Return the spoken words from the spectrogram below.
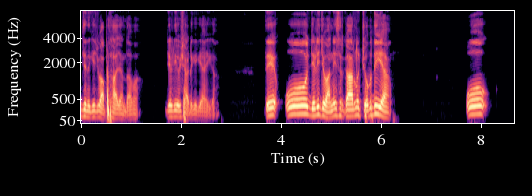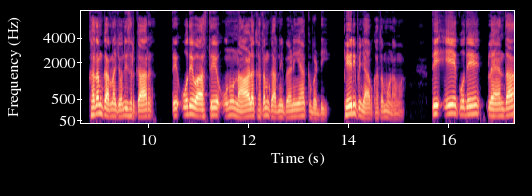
ਜ਼ਿੰਦਗੀ 'ਚ ਵਾਪਸ ਆ ਜਾਂਦਾ ਵਾ, ਜਿਹੜੀ ਉਹ ਛੱਡ ਕੇ ਗਿਆ ਹੈਗਾ ਤੇ ਉਹ ਜਿਹੜੀ ਜਵਾਨੀ ਸਰਕਾਰ ਨੂੰ ਚੁੱਭਦੀ ਆ, ਉਹ ਖਤਮ ਕਰਨਾ ਚਾਹੁੰਦੀ ਸਰਕਾਰ ਤੇ ਉਹਦੇ ਵਾਸਤੇ ਉਹਨੂੰ ਨਾਲ ਖਤਮ ਕਰਨੀ ਪੈਣੀ ਆ ਕਬੱਡੀ, ਫੇਰ ਹੀ ਪੰਜਾਬ ਖਤਮ ਹੋਣਾ ਵਾ। ਤੇ ਇਹ ਇੱਕ ਉਹਦੇ ਪਲਾਨ ਦਾ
